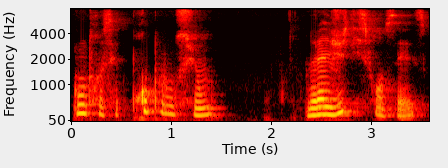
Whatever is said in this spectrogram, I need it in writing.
contre cette propension de la justice française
